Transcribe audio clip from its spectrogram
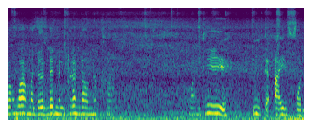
ว่างๆมาเดินเล่นเป็นเพื่อนเรานะคะ วันที่มีแต่ไอฝน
